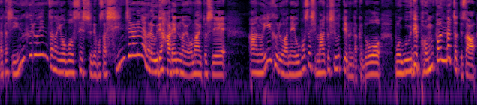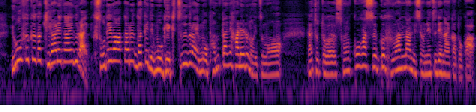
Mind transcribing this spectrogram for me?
私、インフルエンザの予防接種でもさ、信じられないぐらい腕腫れんのよ、毎年。あの、インフルはね、予防接種毎年打ってるんだけど、もう腕パンパンになっちゃってさ、洋服が着られないぐらい、袖が当たるだけでもう激痛ぐらいもうパンパンに腫れるの、いつも。ちょっと、そこがすっごい不安なんですよ、熱出ないかとか。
